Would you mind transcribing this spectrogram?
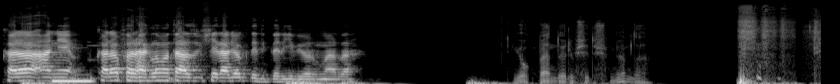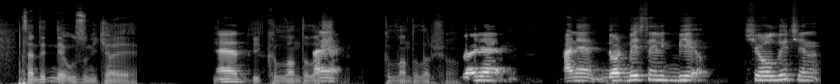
kara hani kara para aklama tarzı bir şeyler yok dedikleri gibi yorumlarda. Yok ben de öyle bir şey düşünmüyorum da. Sen dedin ya uzun hikaye. Bir, Evet. bir kıllandılar. Hani- Kıllandılar şu an. Böyle hani 4-5 senelik bir şey olduğu için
